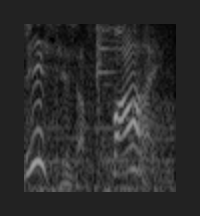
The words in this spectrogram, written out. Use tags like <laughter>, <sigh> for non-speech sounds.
This is a find.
